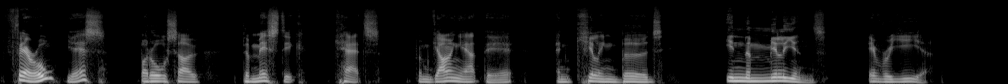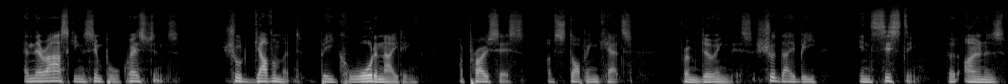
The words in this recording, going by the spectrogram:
feral, yes, but also domestic cats from going out there and killing birds in the millions every year. And they're asking simple questions. Should government be coordinating a process of stopping cats from doing this? Should they be insisting that owners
